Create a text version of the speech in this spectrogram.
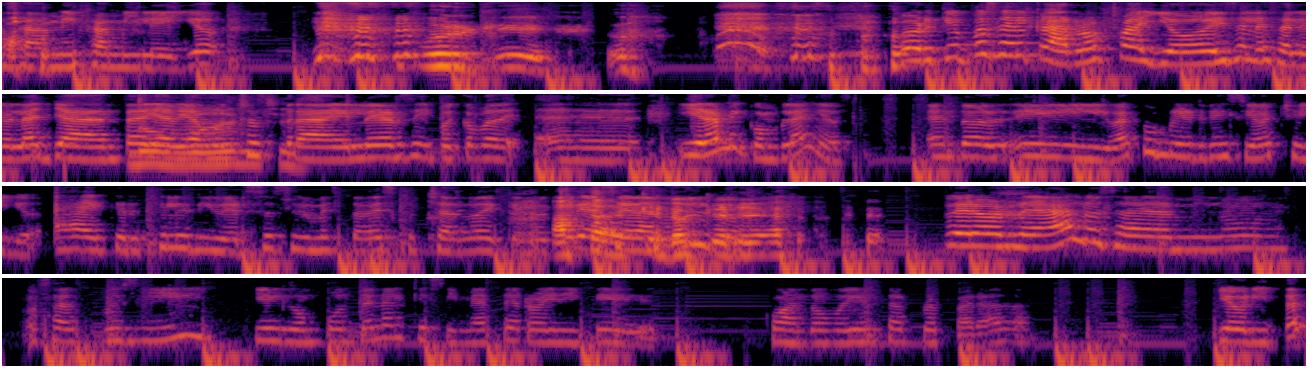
O sea, mi familia y yo. ¿Por qué? Porque pues el carro falló y se le salió la llanta y había muchos trailers y fue como de... eh, y era mi cumpleaños. Entonces, y iba a cumplir 18 y yo, ay, creo que el universo sí me estaba escuchando de que no quería ser Ah, no adulto. quería. Pero real, o sea, a mí no, o sea, pues sí, llegó un punto en el que sí me aterró y dije, ¿cuándo voy a estar preparada? Y ahorita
